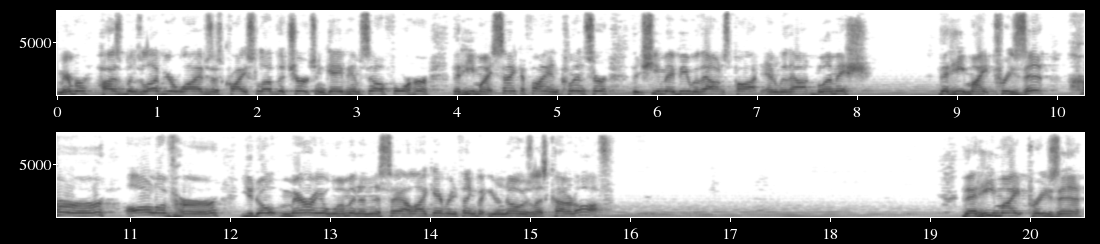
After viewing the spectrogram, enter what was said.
Remember, husbands love your wives as Christ loved the church and gave himself for her that he might sanctify and cleanse her, that she may be without spot and without blemish, that he might present her, all of her. You don't marry a woman and just say, I like everything but your nose, let's cut it off. That he might present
